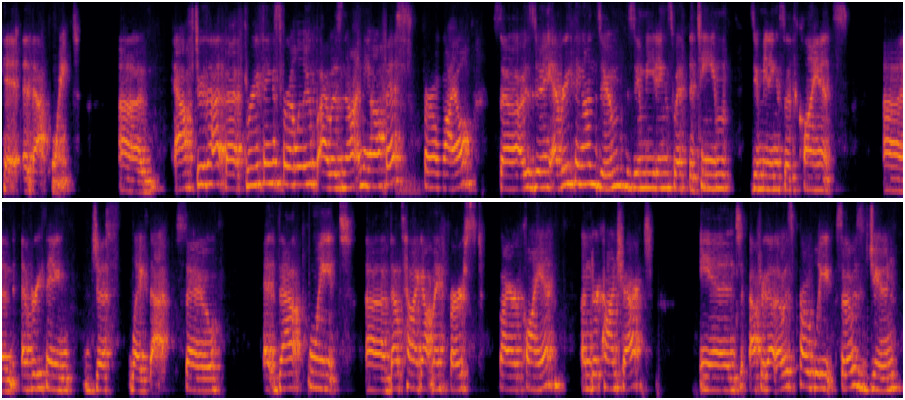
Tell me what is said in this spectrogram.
hit at that point. Um, after that, that threw things for a loop. I was not in the office for a while. So I was doing everything on Zoom, Zoom meetings with the team, Zoom meetings with clients, um, everything just like that. So at that point, uh, that's how I got my first buyer client under contract. And after that, that was probably, so that was June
